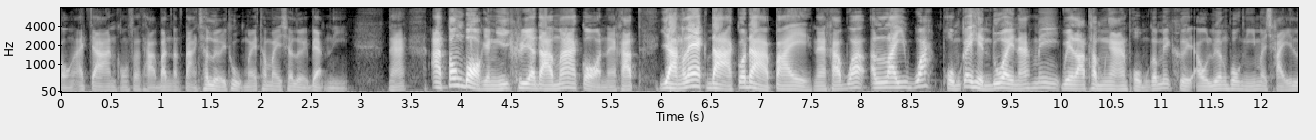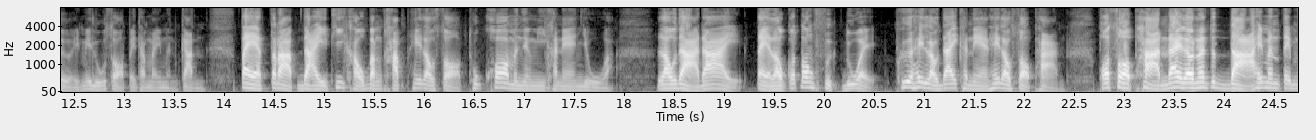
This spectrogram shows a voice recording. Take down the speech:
ของอาจารย์ของสถาบันต่างๆ เฉลยถูกไหมทำไมเฉลยแบบนี้นะอะต้องบอกอย่างนี้เคลียร์ดราม่าก่อนนะครับ อย่างแรกด่าก็ด่าไปนะครับ ว่าอะไรวะผมก็เห็นด้วยนะ ไม่เวลาทำงานผมก็ไม่เคยเอาเรื่องพวกนี้มาใช้เลย ไม่รู้สอบไปทำไมเหมือนกัน แต่ตราบใดที่เขาบังคับให้เราสอบทุกข้อมันยังมีคะแนนอยู่อะเราด่าได้ แต่เราก็ต้องฝึกด้วย พื่อให้เราได้คะแนนให้เราสอบผ่าน พอสอบผ่านได้แล้วนั้นจะด่าให้มันเต็ม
